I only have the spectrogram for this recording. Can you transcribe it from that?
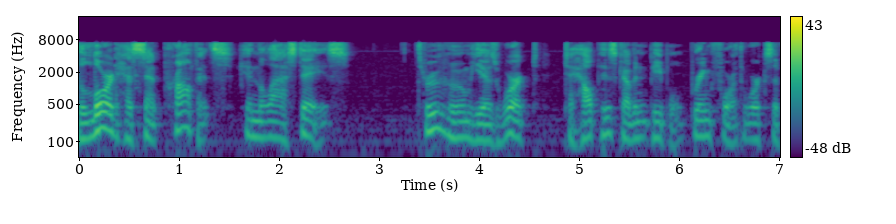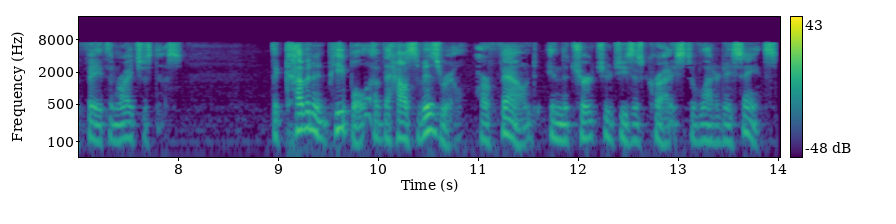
The Lord has sent prophets in the last days, through whom he has worked to help his covenant people bring forth works of faith and righteousness. The covenant people of the house of Israel are found in the Church of Jesus Christ of Latter-day Saints.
